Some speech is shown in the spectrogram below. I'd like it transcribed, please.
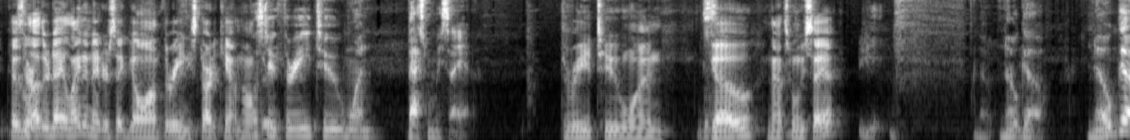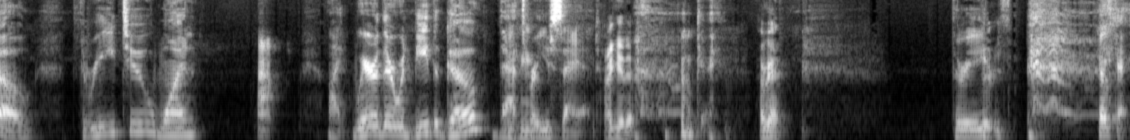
because the other day Laninator said go on three, and he started counting on Let's three. do three, two, one. That's when we say it. Three, two, one, go, and that's when we say it. No, no go. No go. Three, two, one. Ah. Like where there would be the go, that's Mm-hmm. where you say it. I get it. Okay. Okay. Three. Okay.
